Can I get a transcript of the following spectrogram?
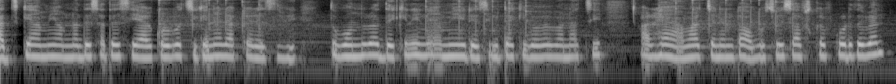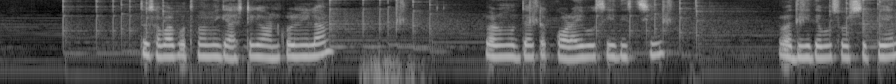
আজকে আমি আপনাদের সাথে শেয়ার করব চিকেনের একটা রেসিপি তো বন্ধুরা, দেখে নিন আমি এই রেসিপিটা কীভাবে বানাচ্ছি। আর হ্যাঁ আমার চ্যানেলটা অবশ্যই সাবস্ক্রাইব করে দেবেন। তো সবার প্রথমে আমি গ্যাসটাকে অন করে নিলাম। এবার মধ্যে একটা কড়াই বসিয়ে দিচ্ছি। এবার দিয়ে দেবো সর্ষের তেল।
